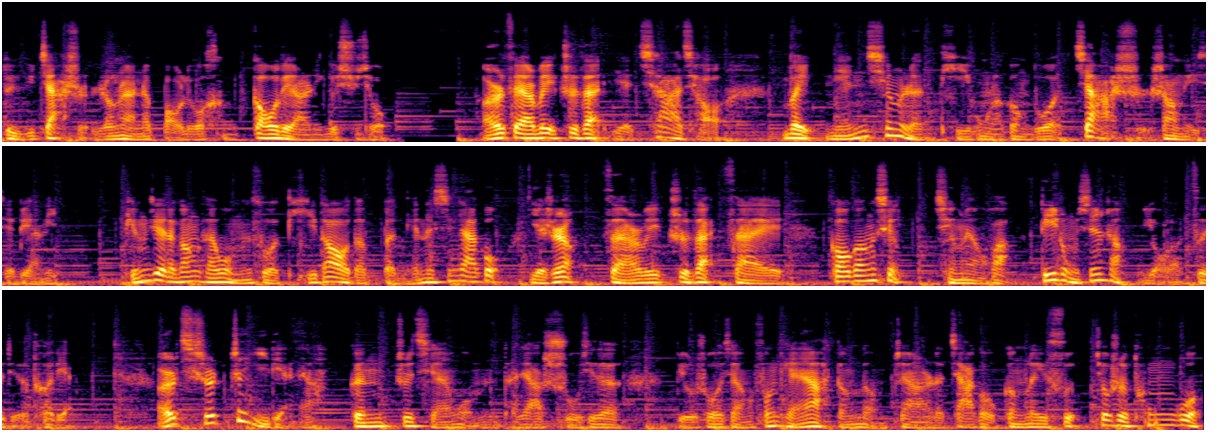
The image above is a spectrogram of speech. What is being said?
对于驾驶仍然是保留很高的这样的一个需求，而 ZR-V 智在也恰巧为年轻人提供了更多驾驶上的一些便利。凭借着刚才我们所提到的本田的新架构，也是让 ZR-V 智在在高刚性、轻量化、低重心上有了自己的特点。而其实这一点呀，跟之前我们大家熟悉的，比如说像丰田啊等等这样的架构更类似，就是通过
